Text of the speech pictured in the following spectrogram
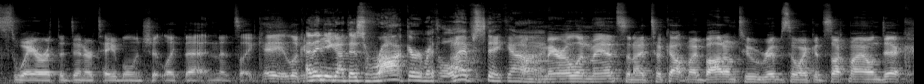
swear at the dinner table and shit like that and it's like, "Hey, look at And then me. you got this rocker with lipstick on. I'm on. Marilyn Manson. I took out my bottom two ribs so I could suck my own dick.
